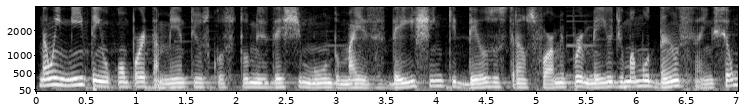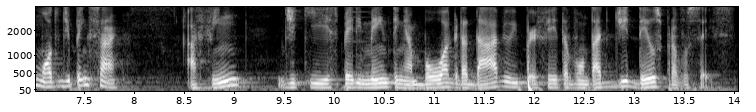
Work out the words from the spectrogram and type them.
Não imitem o comportamento e os costumes deste mundo, mas deixem que Deus os transforme por meio de uma mudança em seu modo de pensar, a fim de que experimentem a boa, agradável e perfeita vontade de Deus para vocês.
